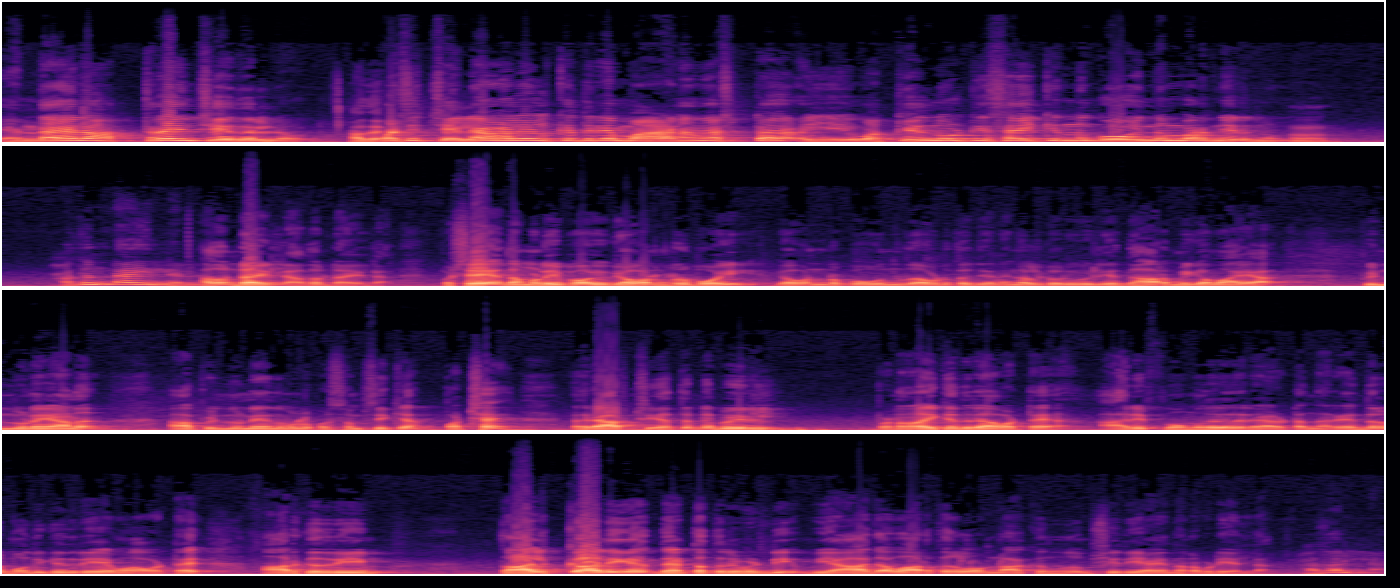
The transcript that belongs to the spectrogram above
എന്തായാലും അത്രയും ചെയ്തല്ലോ. പക്ഷെ ചില ആളുകൾക്കെതിരെ മാനനഷ്ട ഈ വക്കീൽ നോട്ടീസ് അയക്കുന്ന ഗോവിന്ദം പറഞ്ഞിരുന്നു. അതുണ്ടായില്ലല്ലോ. അതുണ്ടായില്ല അതുണ്ടായില്ല. പക്ഷേ നമ്മളിപ്പോൾ ഗവർണർ പോയി ഗവർണർ പോകുന്നത് അവിടുത്തെ ജനങ്ങൾക്ക് ഒരു വലിയ ധാർമ്മികമായ പിന്തുണയാണ്. ആ പിന്തുണയെ നമ്മൾ പ്രശംസിക്കാം. പക്ഷേ രാഷ്ട്രീയത്തിന്റെ പേരിൽ പിണറായിക്കെതിരാവട്ടെ ആരിഫ് മുഹമ്മദിനെതിരാവട്ടെ നരേന്ദ്രമോദിക്കെതിരെയും ആവട്ടെ ആർക്കെതിരെയും താൽക്കാലിക നേട്ടത്തിന് വേണ്ടി വ്യാജ വാർത്തകൾ ഉണ്ടാക്കുന്നതും ശരിയായ നടപടിയല്ല. അതല്ല.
